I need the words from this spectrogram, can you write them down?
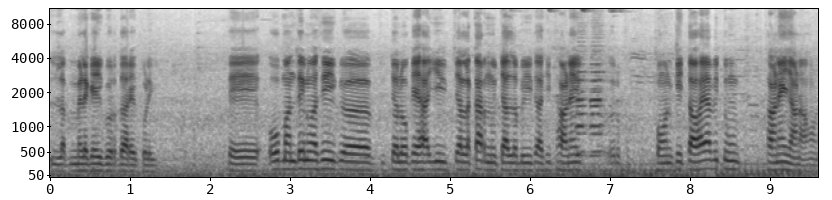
ਲ- ਮਿਲ ਗਿਆ ਜੀ ਗੁਰਦੁਆਰੇ ਕੋਲ ਹੀ ਤੇ ਉਹ ਬੰਦੇ ਨੂੰ ਅਸੀਂ ਅ, ਚਲੋ ਕਿਹਾ ਜੀ ਚੱਲ ਘਰ ਨੂੰ ਚੱਲ ਵੀ ਅਸੀਂ ਥਾਣੇ ਰ- ਫੋਨ ਕੀਤਾ ਹੋਇਆ ਵੀ ਤੂੰ ਥਾਣੇ ਜਾਣਾ ਹੁਣ।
